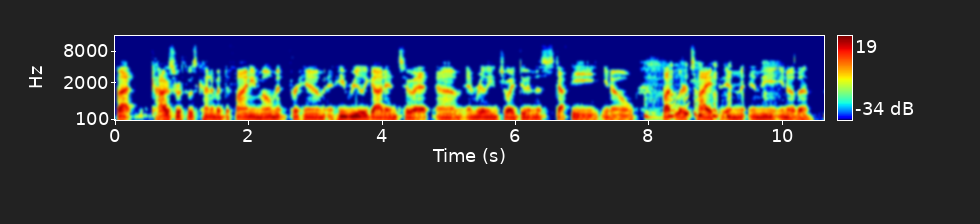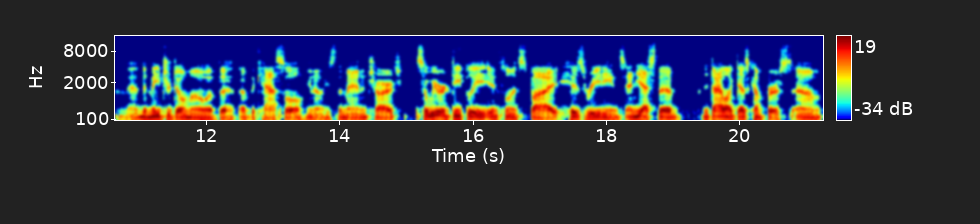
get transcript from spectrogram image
But Cogsworth was kind of a defining moment for him, and he really got into it um, and really enjoyed doing this stuffy, you know, butler type in the, in the you know the the major domo of the of the castle. You know, he's the man in charge. So we were deeply influenced by his readings, and yes, the the dialogue does come first. Um,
